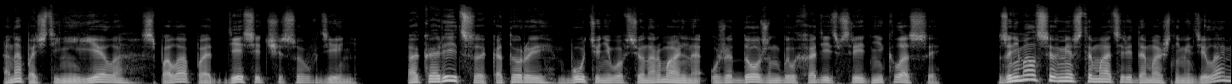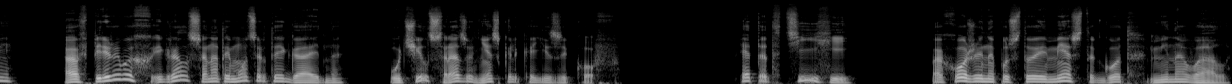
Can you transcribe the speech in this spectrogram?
Она почти не ела, спала по 10 часов в день. А корица, который, будь у него все нормально, уже должен был ходить в средние классы, занимался вместо матери домашними делами, а в перерывах играл сонаты Моцарта и Гайдна, учил сразу несколько языков. Этот тихий, похожий на пустое место, год миновал.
